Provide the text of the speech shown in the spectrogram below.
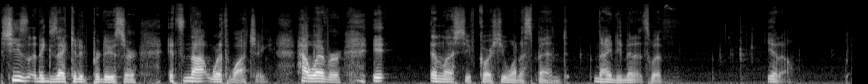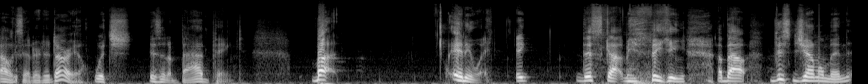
She's an executive producer. It's not worth watching. However, it unless you, of course you want to spend 90 minutes with, you know, Alexandra Daddario, which isn't a bad thing. But anyway, it, this got me thinking about this gentleman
